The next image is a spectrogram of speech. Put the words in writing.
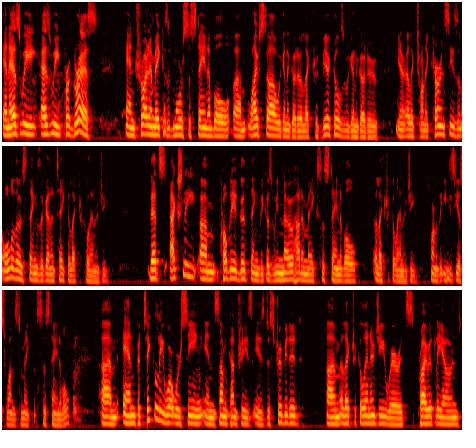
and as, we, as we progress and try to make a more sustainable um, lifestyle, we're going to go to electric vehicles, we're going to go to you know, electronic currencies, and all of those things are going to take electrical energy. That's actually um, probably a good thing because we know how to make sustainable electrical energy. It's one of the easiest ones to make sustainable. Um, and particularly what we're seeing in some countries is distributed um, electrical energy where it's privately owned,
